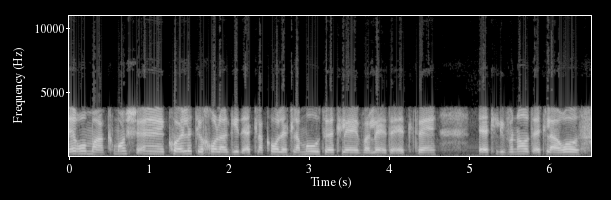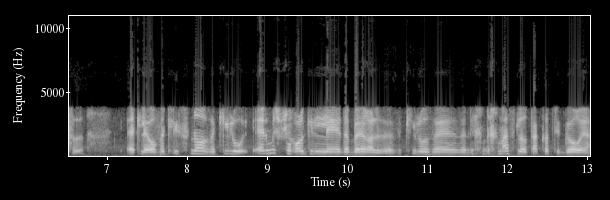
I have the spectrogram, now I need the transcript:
עירומה, כמו שקהלת יכול להגיד עת לכל, עת למות, עת להיוולד, עת, עת לבנות, עת להרוס, עת לאהוב, עת לשנוא, זה כאילו, אין מישהו שיכול לדבר על זה, זה כאילו, זה, זה נכנס לאותה קטגוריה.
